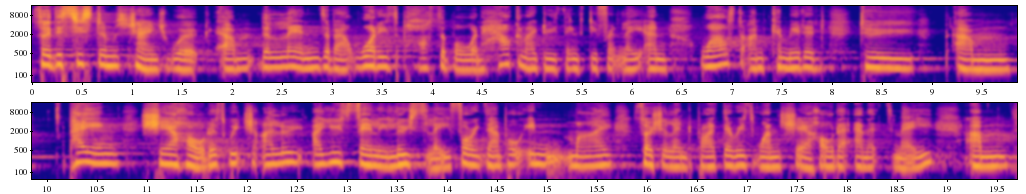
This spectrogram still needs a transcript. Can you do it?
So the systems change work, um, the lens about what is possible and how can I do things differently. And whilst I'm committed to um, paying shareholders, which I, lo- I, use fairly loosely. For example, in my social enterprise, there is one shareholder and it's me. Um,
